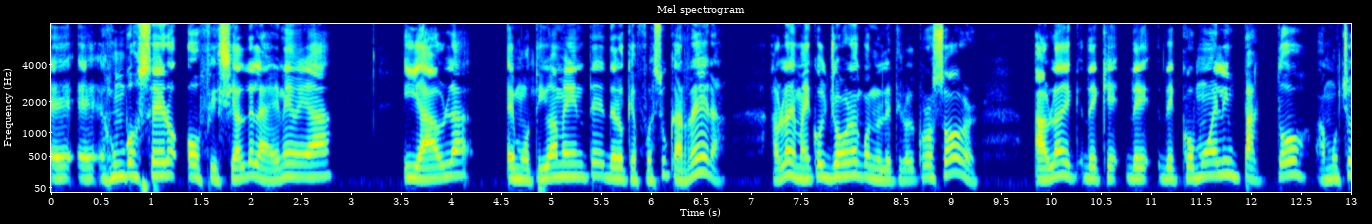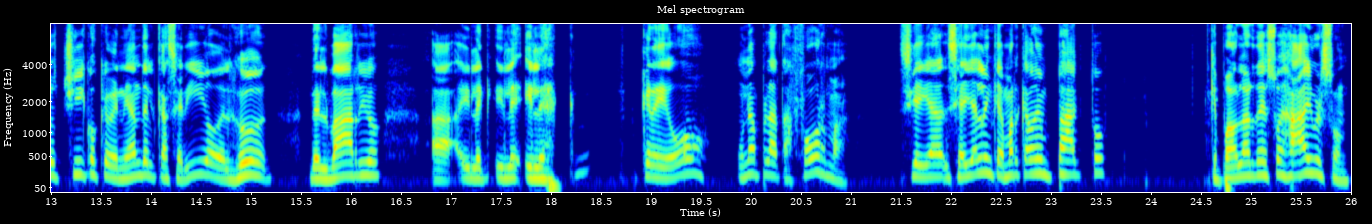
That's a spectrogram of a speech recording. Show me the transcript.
eh, eh, es un vocero oficial de la NBA y habla emotivamente de lo que fue su carrera. Habla de Michael Jordan cuando le tiró el crossover. Habla de, de que, de, de, cómo él impactó a muchos chicos que venían del caserío, del hood, del barrio, uh, y, le, y, le, y les creó una plataforma si hay, si hay alguien que ha marcado impacto, que puede hablar de eso es Iverson.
